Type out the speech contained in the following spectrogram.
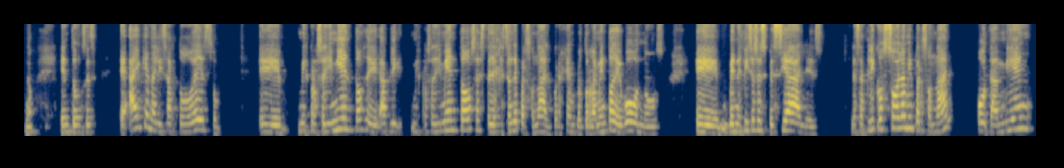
¿no? Entonces, eh, hay que analizar todo eso. Eh, mis procedimientos, de, mis procedimientos este, de gestión de personal, por ejemplo, otorgamiento de bonos, eh, beneficios especiales, ¿las aplico solo a mi personal o también,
